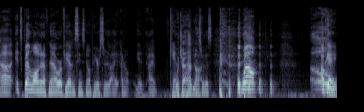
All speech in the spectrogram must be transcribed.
uh, it's been long enough now where if you haven't seen Snowpiercer, I, I don't, it, I can't. Which I have not. For this. Well, Oh, Okay,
